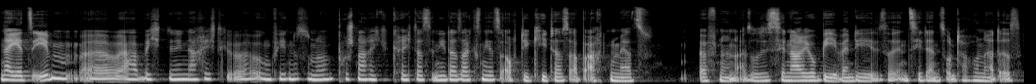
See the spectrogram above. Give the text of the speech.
na jetzt eben äh, habe ich die Nachricht äh, irgendwie so eine Push-Nachricht gekriegt, dass in Niedersachsen jetzt auch die Kitas ab 8. März öffnen. Also das Szenario B, wenn diese Inzidenz unter 100 ist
